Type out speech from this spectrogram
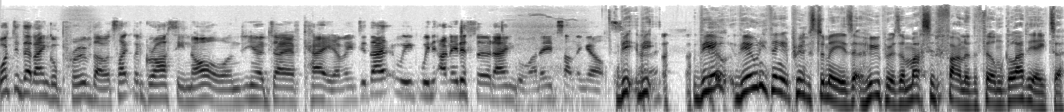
what did that angle prove though? It's like the grassy knoll and you know JFK. I mean, did that? We, we I need a third angle. I need something else. the, the, the, the only thing it proves to me is that Hooper is a massive fan of the film Gladiator.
